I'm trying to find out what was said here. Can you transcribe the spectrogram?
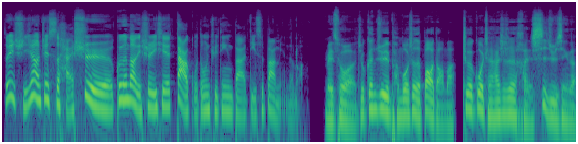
所以实际上这次还是归根到底是一些大股东决定把迪斯罢免的了。没错，就根据彭博社的报道嘛，这个过程还是很戏剧性的。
